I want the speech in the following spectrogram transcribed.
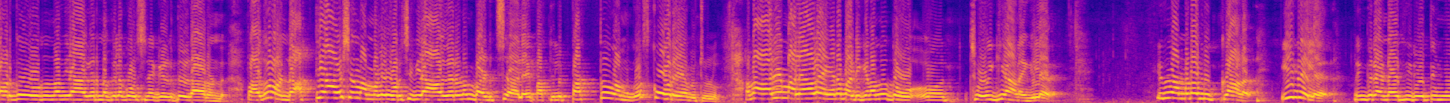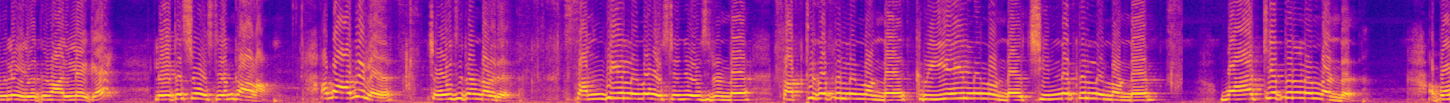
അവർക്ക് തോന്നുന്ന വ്യാകരണത്തിലെ ക്വസ്റ്റൻ ഒക്കെ എടുത്ത് ഇടാറുണ്ട്. അപ്പൊ അതുകൊണ്ട് അത്യാവശ്യം നമ്മൾ കുറച്ച് വ്യാകരണം പഠിച്ചാലേ പത്തിൽ പത്ത് നമുക്ക് സ്കോർ ചെയ്യാൻ പറ്റുള്ളൂ. അപ്പൊ ആദ്യം മലയാളം എങ്ങനെ പഠിക്കണം എന്ന് ചോദിക്കുകയാണെങ്കിൽ ഇത് നമ്മുടെ ബുക്കാണ് ഇതിൽ നിങ്ങൾക്ക് രണ്ടായിരത്തി ഇരുപത്തി മൂന്നിലെ ഇരുപത്തിനാലിലേക്ക് ലേറ്റസ്റ്റ് ക്വസ്റ്റ്യൻ കാണാം. അപ്പൊ അതിൽ ചോദിച്ചിട്ടുണ്ട് അവർ സന്ധിയിൽ നിന്ന് ക്വസ്റ്റ്യൻ ചോദിച്ചിട്ടുണ്ട്. തത്വിതത്തിൽ നിന്നുണ്ട് ക്രിയയിൽ നിന്നുണ്ട് ചിഹ്നത്തിൽ നിന്നുണ്ട് വാക്യത്തിൽ നിന്നുണ്ട്. അപ്പോൾ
